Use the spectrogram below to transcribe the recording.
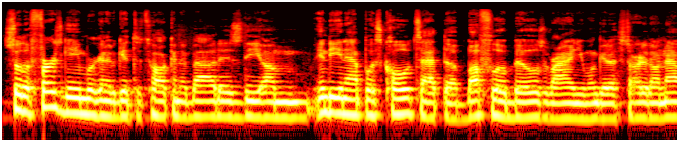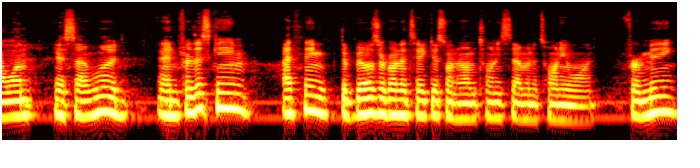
So the first game we're going to get to talking about is the um, Indianapolis Colts at the Buffalo Bills. Ryan, you want to get us started on that one? Yes, I would. And for this game, I think the Bills are going to take this one home 27 to 21. For me,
